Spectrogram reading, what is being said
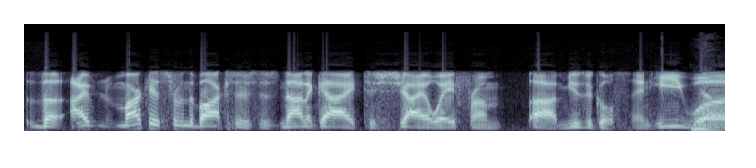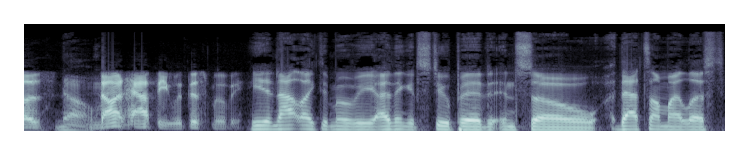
the. I've Marcus from the Boxers is not a guy to shy away from uh, musicals, and he was no. not happy with this movie. He did not like the movie. I think it's stupid, and so that's on my list.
